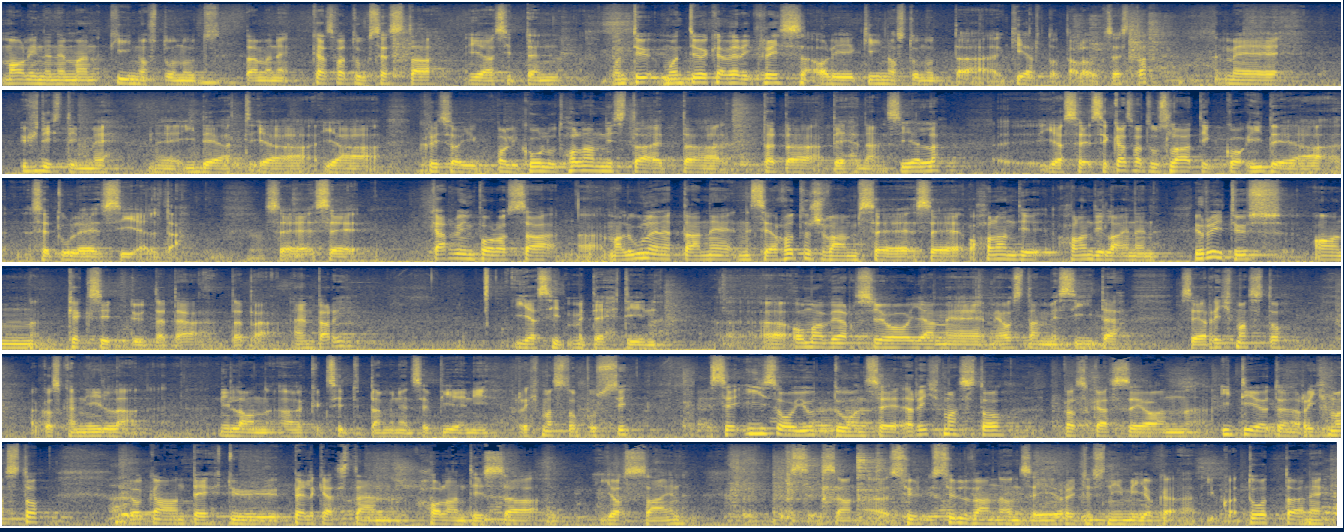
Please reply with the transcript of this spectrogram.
Mä olin enemmän kiinnostunut tämmönen kasvatuksesta ja sitten mun, ty- mun työkaveri Chris oli kiinnostunut kiertotalouksesta. Me yhdistimme ne ideat ja, ja Chris oli, oli kuullut Hollannista, että tätä tehdään siellä. Ja se, se kasvatuslaatikko-idea, se tulee sieltä. Se, se Karvinporossa äh, mä luulen, että ne, ne se Rotterdam, se, se hollandi, hollandilainen yritys on keksitty tätä, tätä ämpäri. Ja sitten me tehtiin oma versio ja me, me ostamme siitä se rihmasto, koska niillä niillä on äh, keksitty tämmöinen se pieni rihmastopussi. Se iso juttu on se rihmasto, koska se on itiötön rihmasto, joka on tehty pelkästään Hollantissa jossain. Se, se on, äh, Sylvan on se yritysnimi, joka, joka tuottaa ne.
